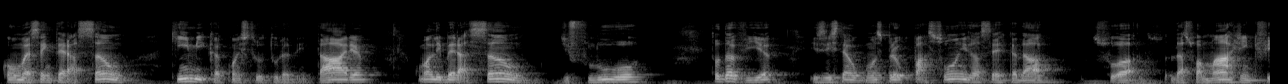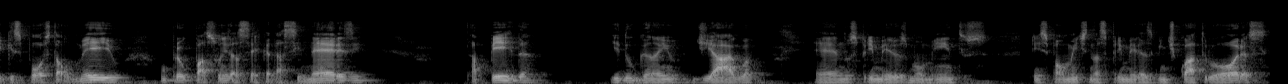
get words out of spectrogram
como essa interação química com a estrutura dentária, como a liberação de flúor. Todavia, existem algumas preocupações acerca da sua, da sua margem que fica exposta ao meio, com preocupações acerca da sinérese, da perda e do ganho de água é, nos primeiros momentos, principalmente nas primeiras 24 horas,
